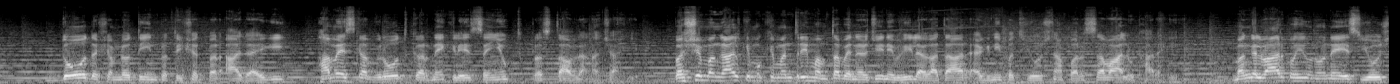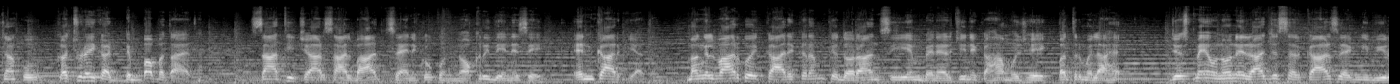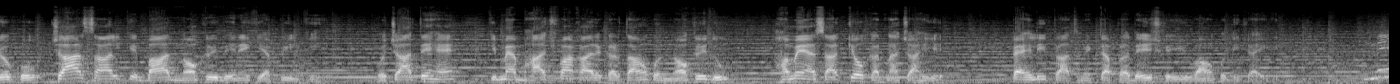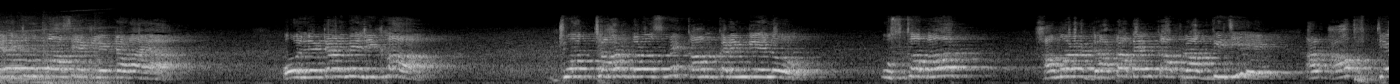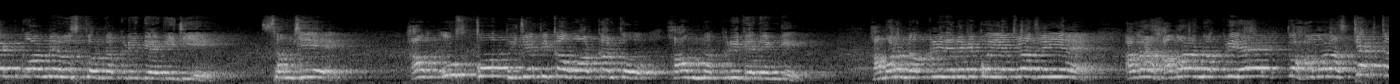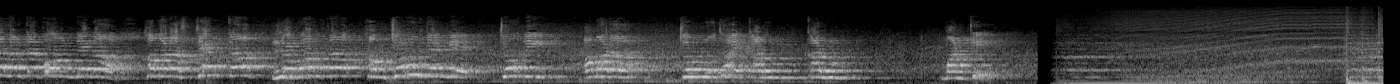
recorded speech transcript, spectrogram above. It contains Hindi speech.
2.3 प्रतिशत पर आ जाएगी। हमें इसका विरोध करने के लिए संयुक्त प्रस्ताव लाना चाहिए। पश्चिम बंगाल के मुख्यमंत्री ममता बनर्जी ने भी लगातार अग्निपथ योजना पर सवाल उठा रही है। मंगलवार को ही उन्होंने इस योजना को कचड़े का डिब्बा बताया था। साथ ही चार साल बाद सैनिकों को नौकरी देने से इनकार किया था। मंगलवार को एक कार्यक्रम के दौरान सीएम बनर्जी ने कहा, मुझे एक पत्र मिला है, जिसमें उन्होंने राज्य सरकार से अग्निवीरों को चार साल के बाद नौकरी देने की अपील की वो चाहते हैं कि मैं भाजपा कार्यकर्ताओं को नौकरी दूँ। हमें ऐसा क्यों करना चाहिए? पहली प्राथमिकता प्रदेश के युवाओं को दी जाएगी। मेरे तो पास एक लेटर आया वो लेटर में लिखा, जो चार बरस में काम करेंगे लोग, उसका बाद हमारा डाटा बैंक आप रख दीजिए और आप स्टेट गवर्नमेंट उसको नकली दे दीजिए। समझिए, हम उसको बीजेपी का वर्कर को हम नकली दे देंगे। हमारा नौकरी देने के कोई एतराज़ नहीं है। अगर हमारा नौकरी है तो हमारा स्टेट का लड़का को हम देगा हमारा स्टेट का लोकल का हम ज़रूर देंगे जो भी हमारा ज़रूरत है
